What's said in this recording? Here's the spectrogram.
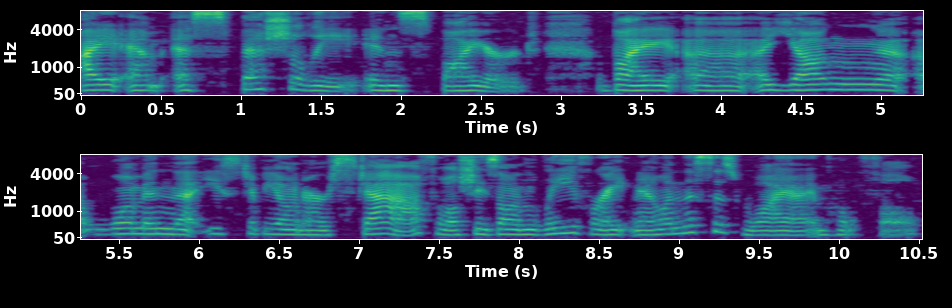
I am especially inspired by uh, a young woman that used to be on our staff. Well, she's on leave right now, and this is why I'm hopeful.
